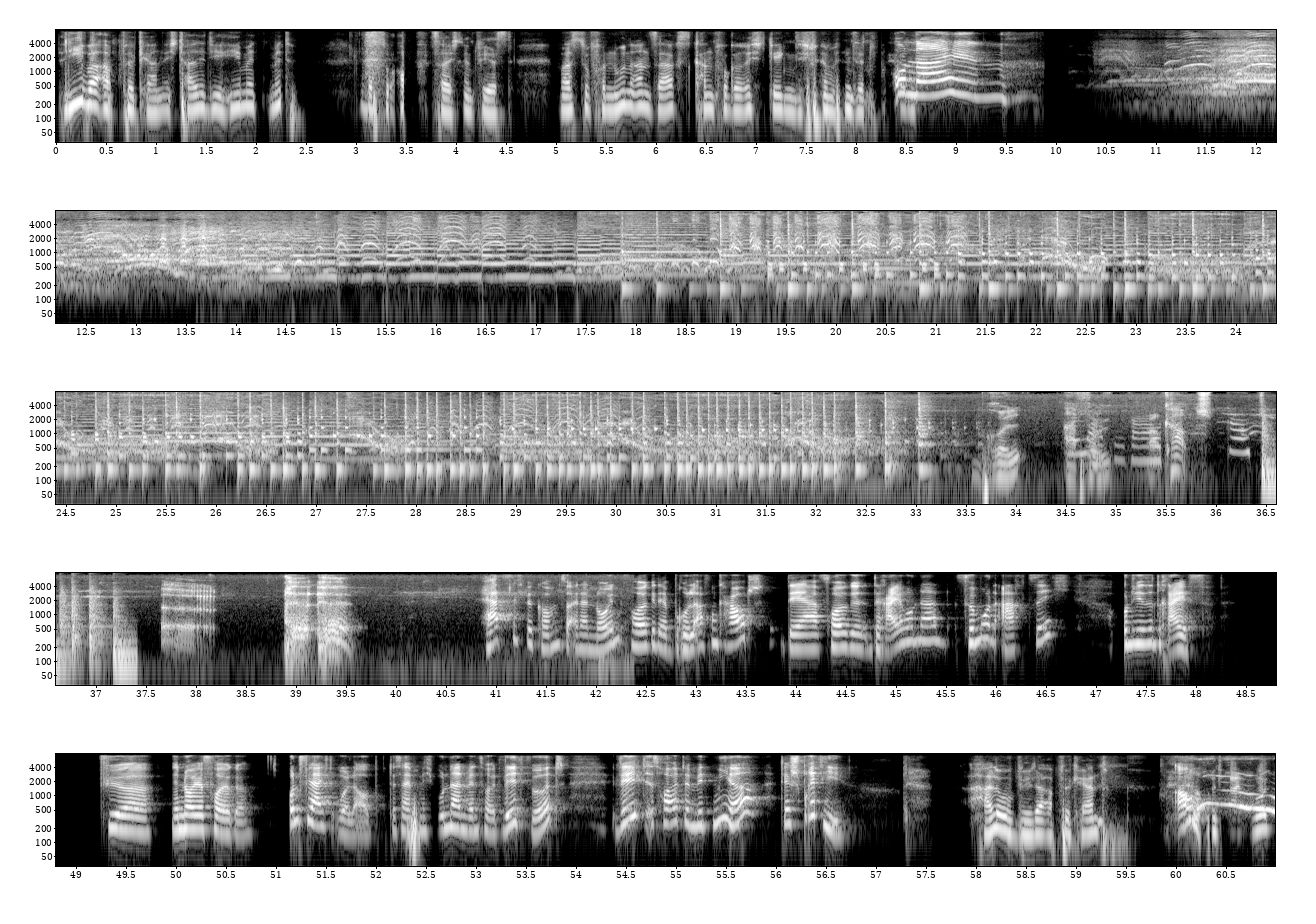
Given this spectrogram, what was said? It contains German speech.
Lieber Apfelkern, ich teile dir hiermit mit, dass du aufgezeichnet wirst. Was du von nun an sagst, kann vor Gericht gegen dich verwendet werden. Oh nein! Brüllaffen Couch. Herzlich willkommen zu einer neuen Folge der Brüllaffen Couch, der Folge 385. Und wir sind reif für eine neue Folge und vielleicht Urlaub. Deshalb nicht wundern, wenn es heute wild wird. Wild ist heute mit mir der Spritti. Hallo, wilder Apfelkern. Oh. Und, und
